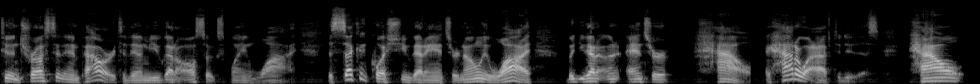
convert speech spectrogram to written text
to entrust it and empower it to them, you've got to also explain why. The second question you've got to answer not only why, but you got to answer how. Like, how do I have to do this? How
